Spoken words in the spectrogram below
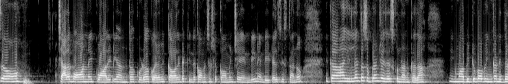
సో చాలా బాగున్నాయి క్వాలిటీ అంతా కూడా. ఒకవేళ మీకు కావాలంటే కింద కామెంట్ సెక్షన్లో కామెంట్ చేయండి. నేను డీటెయిల్స్ ఇస్తాను. ఇక ఇల్లంతా శుభ్రం చేసేసుకున్నాను కదా. ఇంక మా బిట్టు బాబు ఇంకా నిద్ర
